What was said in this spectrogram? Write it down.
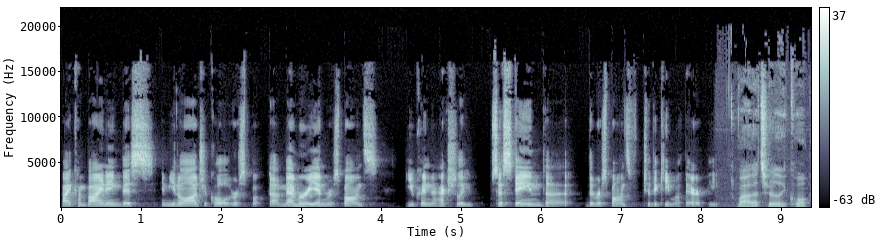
by combining this immunological resp- uh, memory and response, you can actually sustain the the response to the chemotherapy. Wow, that's really cool.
